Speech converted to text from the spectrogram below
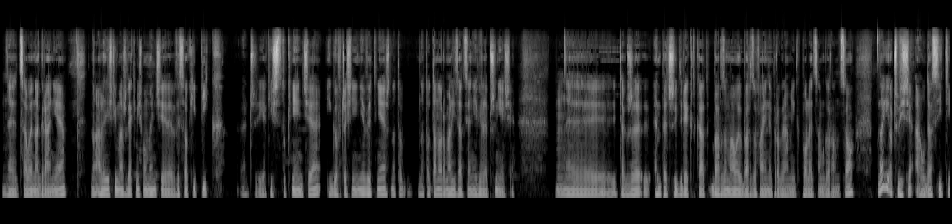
y, całe nagranie, no ale jeśli masz w jakimś momencie wysoki pik, czyli jakieś stuknięcie i go wcześniej nie wytniesz, no to, no to ta normalizacja niewiele przyniesie. Yy, także MP3 Direct Cut, bardzo mały, bardzo fajny programik, polecam gorąco. No i oczywiście Audacity,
